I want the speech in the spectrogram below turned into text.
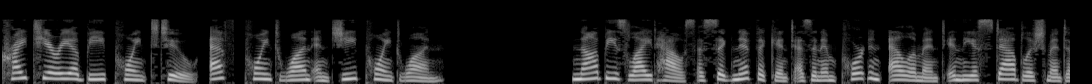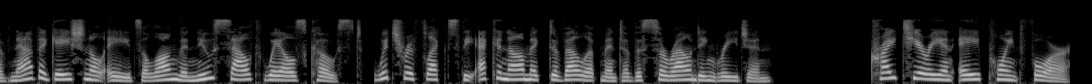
Criteria B.2, F.1 and G.1 Nobby's lighthouse is significant as an important element in the establishment of navigational aids along the New South Wales coast, which reflects the economic development of the surrounding region. Criterion A.4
